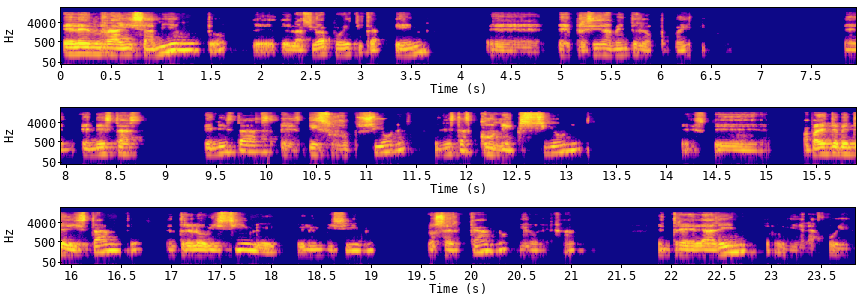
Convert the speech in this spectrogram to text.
enraizamiento de, la ciudad poética en eh, precisamente lo poético, en estas en estas eh, disrupciones, en estas conexiones este, aparentemente distantes entre lo visible y lo invisible, lo cercano y lo lejano, entre el adentro y el afuera.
